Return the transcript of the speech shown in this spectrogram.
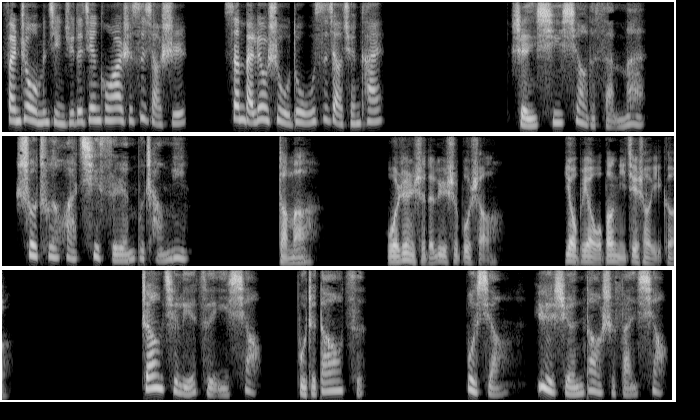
反正我们警局的监控二十四小时、三百六十五度无死角全开。沈西笑得散漫，说出的话气死人不偿命。大妈，我认识的律师不少，要不要我帮你介绍一个？张琪咧嘴一笑，补着刀子。不想月璇倒是反笑，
